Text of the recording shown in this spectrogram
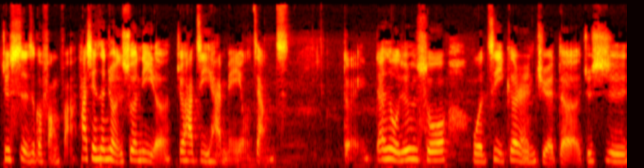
就试了这个方法，他先生就很顺利了，就他自己还没有这样子。对，但是我就是说，我自己个人觉得，就是，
